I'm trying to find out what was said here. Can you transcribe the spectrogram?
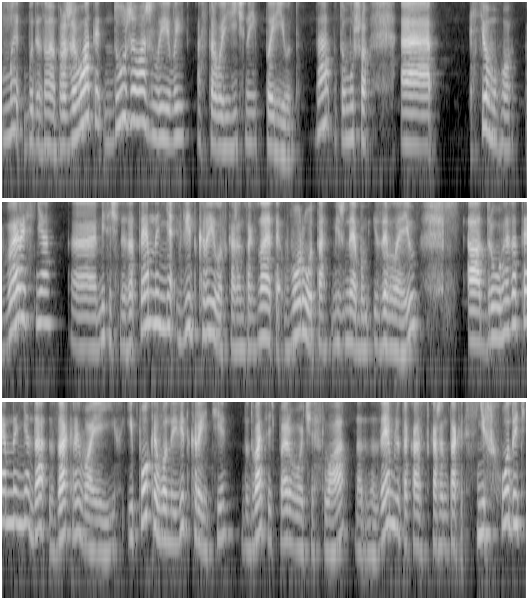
ми будемо з вами проживати дуже важливий астрологічний період. Да? Тому що е, 7 вересня е, місячне затемнення відкрило, скажімо так, знаєте, ворота між небом і землею. А друге затемнення да, закриває їх. І поки вони відкриті до 21 числа на, на землю, така, скажімо так, снісходить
